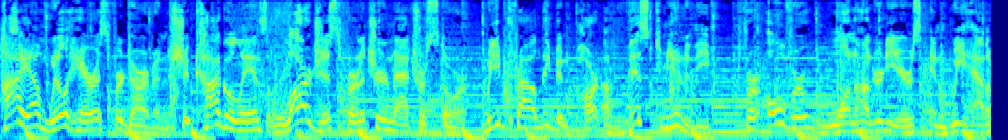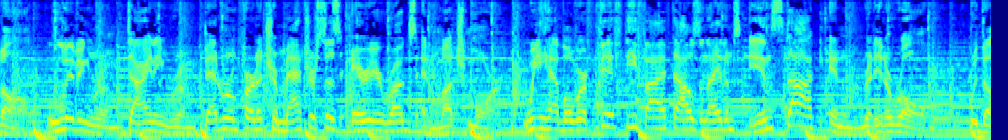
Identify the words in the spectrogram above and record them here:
Hi, I'm Will Harris for Darvin, Chicagoland's largest furniture and mattress store. We've proudly been part of this community for over 100 years and we have it all. Living room, dining room, bedroom furniture, mattresses, area rugs, and much more. We have over 55,000 items in stock and ready to roll. With the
